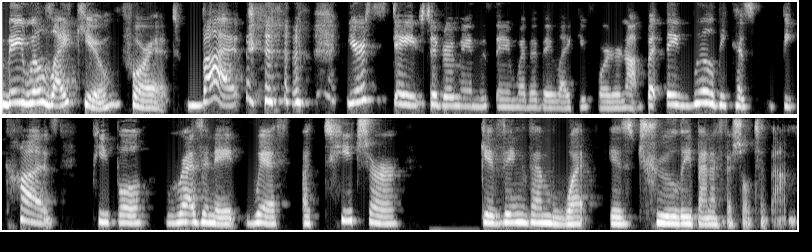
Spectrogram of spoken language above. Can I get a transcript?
They will like you for it, but your state should remain the same whether they like you for it or not. But they will because because people resonate with a teacher giving them what is truly beneficial to them.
